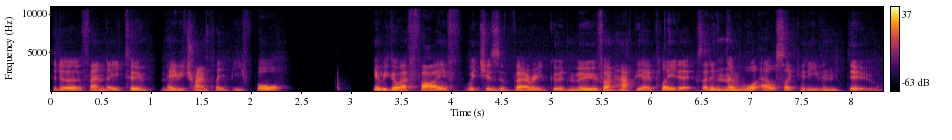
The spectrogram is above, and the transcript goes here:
to defend a2. Maybe try and play b4. Here we go f5, which is a very good move. I'm happy I played it, because I didn't know what else I could even do.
